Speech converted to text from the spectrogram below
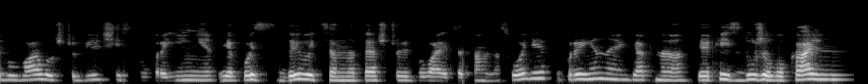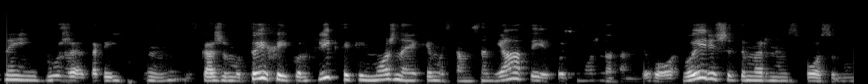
дивувало, що більшість в Україні якось дивиться на те, що відбувається там на сході України, як на якийсь дуже локальний, дуже такий, скажімо, тихий конфлікт, який можна якимось там зам'яти, якось можна там його вирішити мирним способом.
